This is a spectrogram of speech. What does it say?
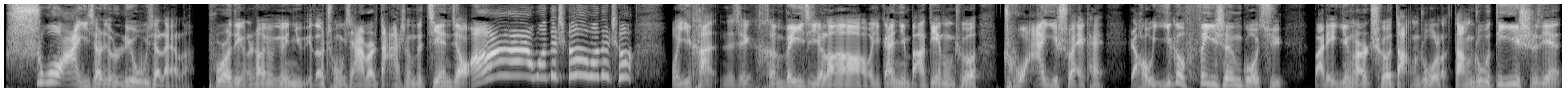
唰一下就溜下来了。坡顶上有一个女的冲下边大声的尖叫啊！我的车，我的车！我一看，这很危急了啊！我就赶紧把电动车歘一甩开，然后一个飞身过去，把这婴儿车挡住了。挡住第一时间，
